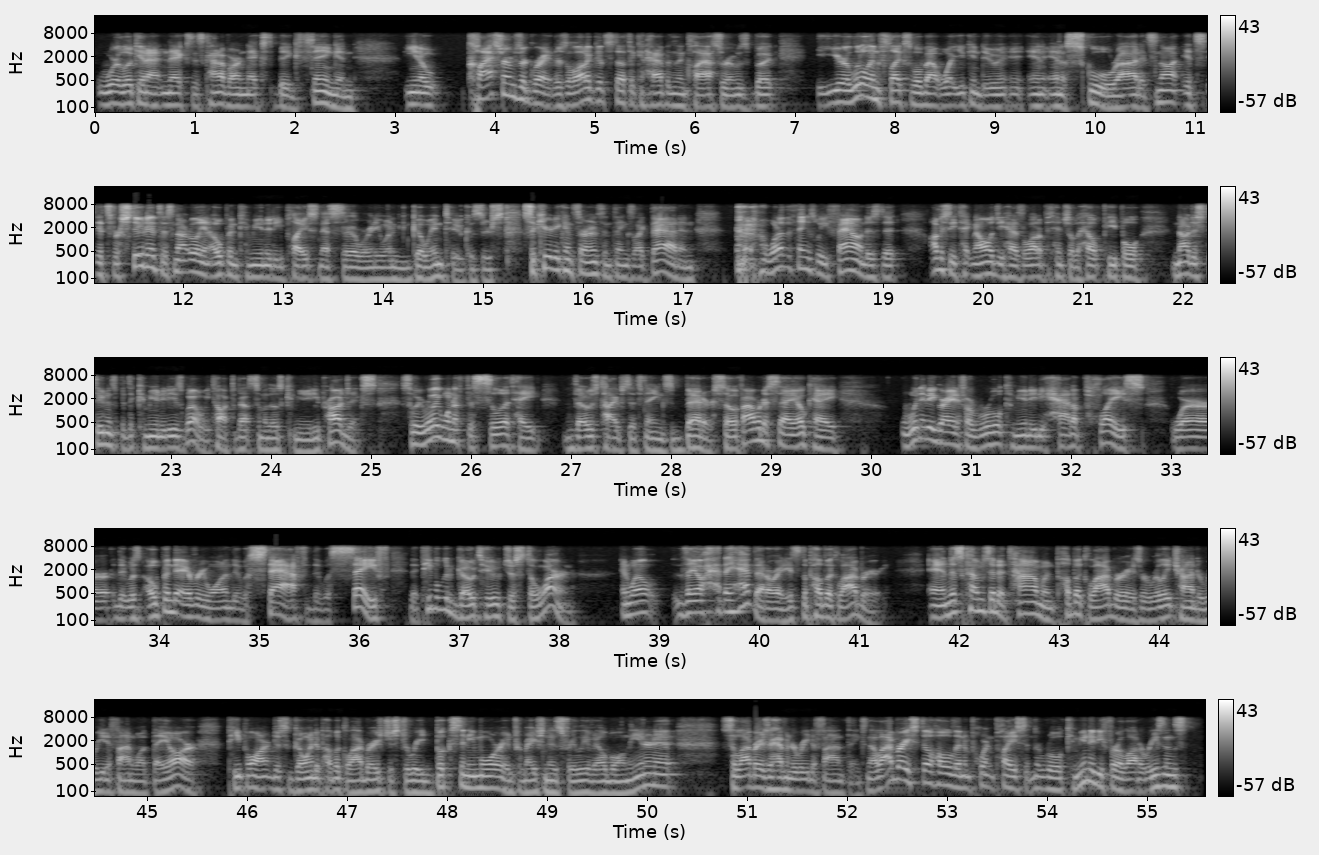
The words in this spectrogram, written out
we're looking at next is kind of our next big thing. And, you know, classrooms are great. There's a lot of good stuff that can happen in classrooms, but you're a little inflexible about what you can do in, in, in, a school, right? It's not it's it's for students. It's not really an open community place necessarily where anyone can go into because there's security concerns and things like that. And one of the things we found is that obviously technology has a lot of potential to help people, not just students, but the community as well. We talked about some of those community projects. So we really want to facilitate those types of things better. So if I were to say, okay, wouldn't it be great if a rural community had a place where that was open to everyone, that was staffed, that was safe, that people could go to just to learn? And well, they have, they have that already. It's the public library. And this comes at a time when public libraries are really trying to redefine what they are. People aren't just going to public libraries just to read books anymore. Information is freely available on the internet. So libraries are having to redefine things. Now, libraries still hold an important place in the rural community for a lot of reasons.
